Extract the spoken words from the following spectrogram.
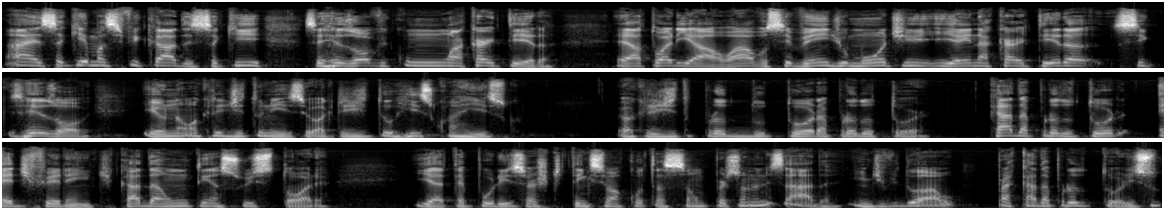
Ah, isso aqui é massificado, isso aqui você resolve com uma carteira. É atuarial. Ah, você vende um monte e aí na carteira se, se resolve. Eu não acredito nisso. Eu acredito risco a risco. Eu acredito produtor a produtor. Cada produtor é diferente, cada um tem a sua história. E até por isso acho que tem que ser uma cotação personalizada, individual para cada produtor. Isso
